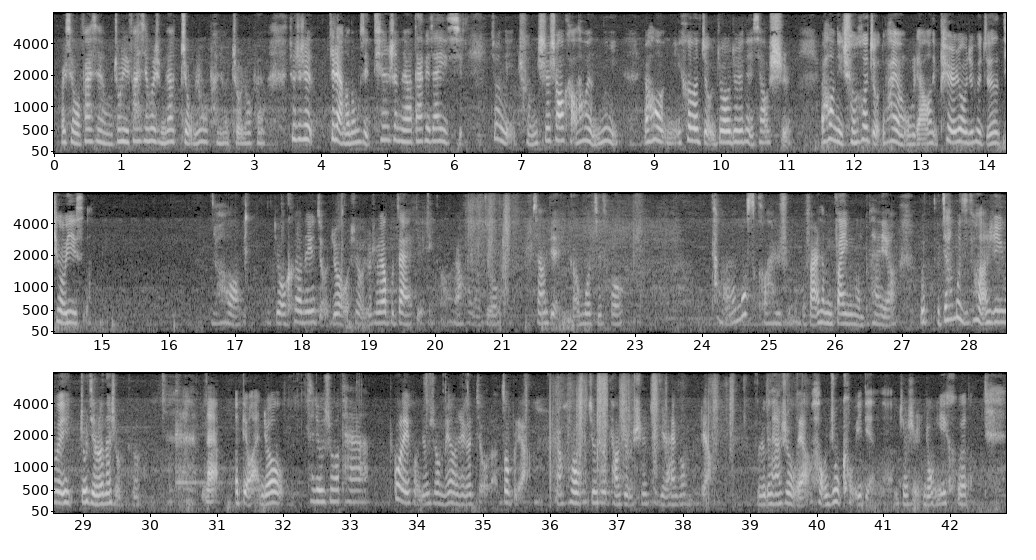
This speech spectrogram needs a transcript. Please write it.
而且我发现，我终于发现为什么叫酒肉朋友。酒肉朋友，就这是这两个东西天生的要搭配在一起。就你纯吃烧烤，它会很腻；然后你喝了酒之后就有点消食；然后你纯喝酒的话很无聊，你配着肉就会觉得挺有意思的。然后就喝了那些酒之后，我室友就说要不再点一个，然后我就想点一个莫吉托。他好像莫斯科还是什么，反正他们发音跟我不太一样。我我加莫吉托好像是因为周杰伦那首歌。那我点完之后，他就说他过了一会儿就说没有这个酒了，做不了。然后就说调酒师自己来给我们调。我就跟他说我要好入口一点的，就是容易喝的。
